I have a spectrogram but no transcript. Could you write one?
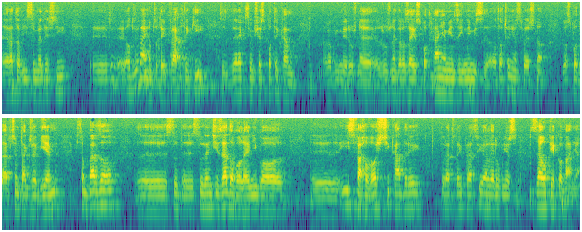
ratownicy medyczni y, odbywają tutaj praktyki. Z dyrekcją się spotykam, robimy różne, różnego rodzaju spotkania, między innymi z otoczeniem społeczno-gospodarczym, także wiem i są bardzo studenci zadowoleni, bo y, i z fachowości kadry, która tutaj pracuje, ale również z zaopiekowania.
